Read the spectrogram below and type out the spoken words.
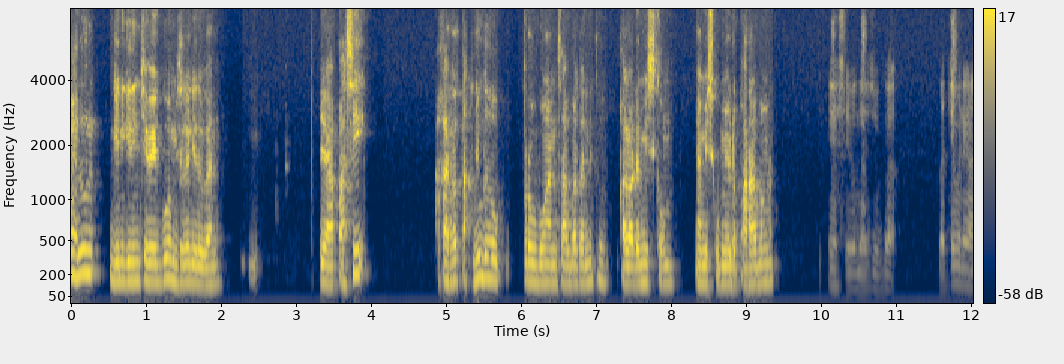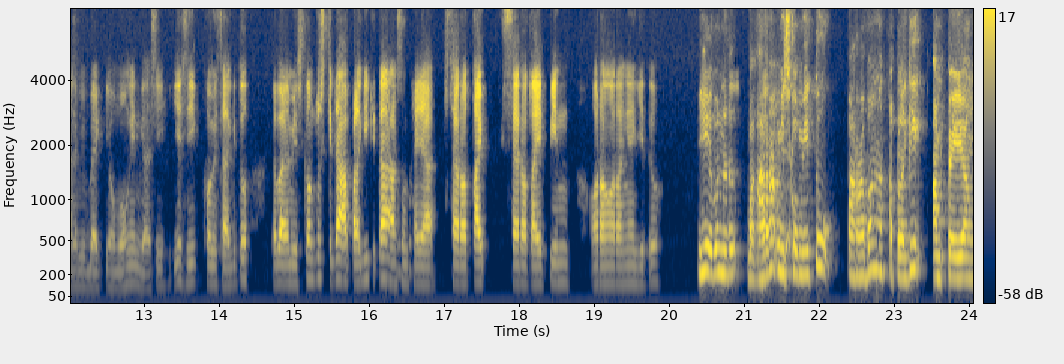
eh lu gini-gini cewek gue misalnya gitu kan. Ya pasti akan retak juga perhubungan sahabatan itu kalau ada miskom. Yang miskomnya udah parah banget. Iya sih benar juga. Berarti mendingan lebih baik diomongin gak sih? Iya sih kalau misalnya gitu dapat miskom terus kita apalagi kita langsung kayak stereotype stereotypin orang-orangnya gitu. Iya bener, karena miskom itu parah banget, apalagi sampai yang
